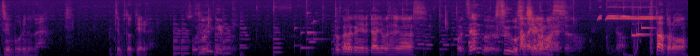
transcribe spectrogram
全部俺のだ。全部取ってやる。そういうゲーム。物価高に入れたアイテム差し上げます。これ全部数を差し上げます。スタートろ。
